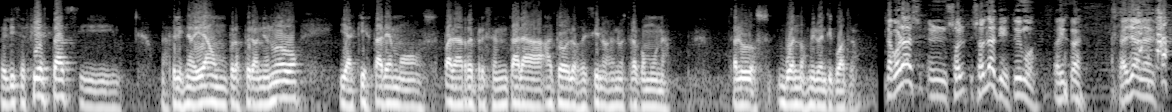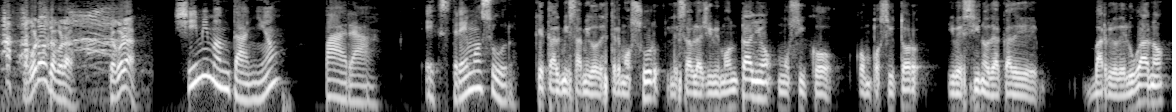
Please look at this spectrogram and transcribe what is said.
felices fiestas y una feliz Navidad, un próspero año nuevo y aquí estaremos para representar a, todos los vecinos de nuestra comuna. Saludos, buen 2024. ¿Te acordás? En Soldati estuvimos. allá en ¿Te acordás o te acordás? ¿Te acordás? Jimmy Montaño para Extremo Sur. ¿Qué tal mis amigos de Extremo Sur? Les habla Jimmy Montaño, músico, compositor y vecino de acá de Barrio de Lugano.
